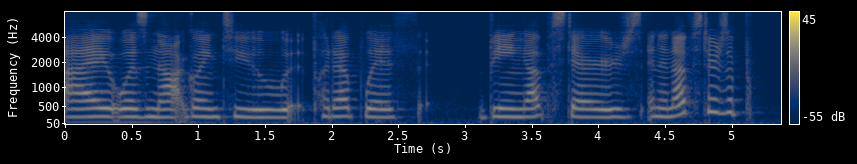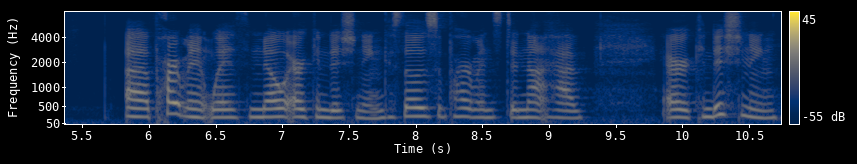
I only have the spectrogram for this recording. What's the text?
I was not going to put up with being upstairs in an upstairs ap- apartment with no air conditioning because those apartments did not have air conditioning.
